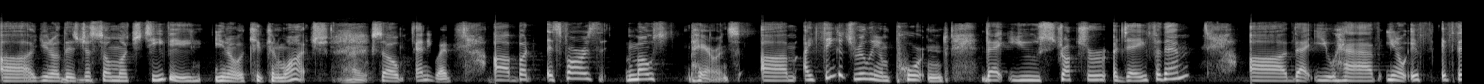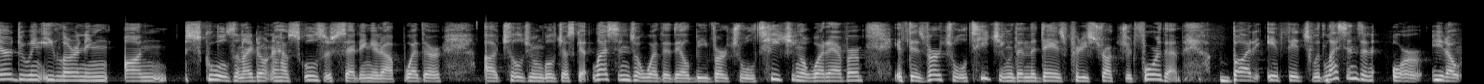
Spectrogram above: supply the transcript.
Uh, you know, there's mm-hmm. just so much TV, you know, a kid can watch. Right. So anyway, uh, but as far as most parents, um, I think it's really important that you structure a day for them. Uh, that you have, you know, if if they're doing e-learning on schools, and I don't know how schools are setting it up, whether uh, children will just get lessons or whether they'll be virtual teaching or whatever. If there's virtual teaching, then the day is pretty structured for them. But if it's with lessons and or you know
